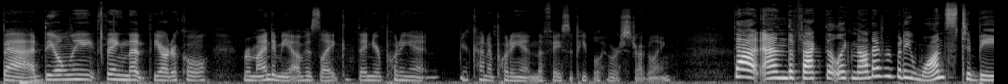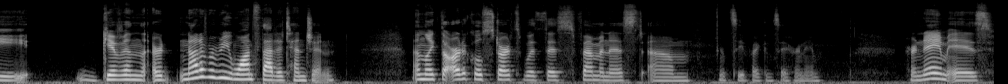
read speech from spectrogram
bad. The only thing that the article reminded me of is like then you're putting it, you're kind of putting it in the face of people who are struggling. that and the fact that like not everybody wants to be given or not everybody wants that attention. And like the article starts with this feminist um let's see if i can say her name. Her name is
